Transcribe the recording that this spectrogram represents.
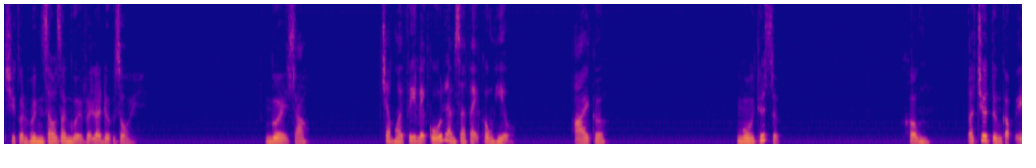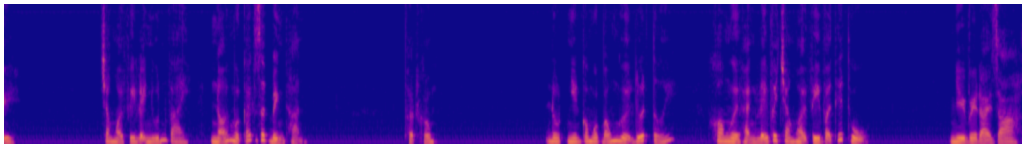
Chỉ cần huynh giao ra người vậy là được rồi. Người sao? Trang hoài phi lại cố làm sao vậy không hiểu. Ai cơ? Ngô thiết dực. Không ta chưa từng gặp y. Trang hoài phi lại nhún vai nói một cách rất bình thản. Thật không? Đột nhiên có một bóng người lướt tới không người hành lễ với trang hoài phi và thiết thủ. Nhị về đại gia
